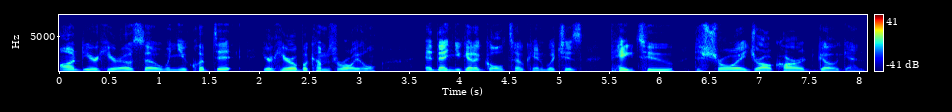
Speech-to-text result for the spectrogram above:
onto your hero. So when you equipped it, your hero becomes royal and then you get a gold token, which is pay to destroy, draw card, go again.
